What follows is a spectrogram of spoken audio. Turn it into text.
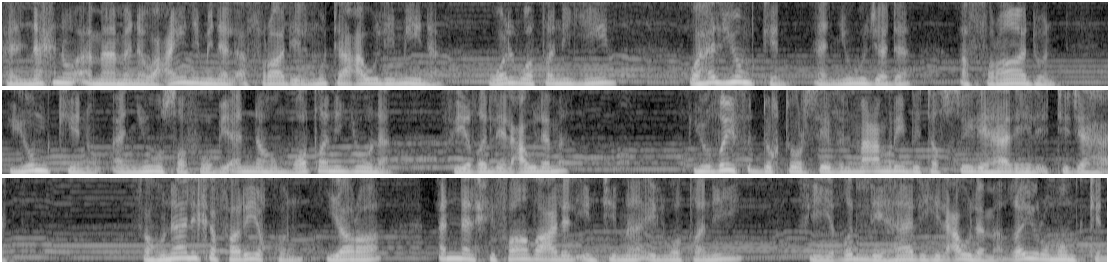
هل نحن أمام نوعين من الأفراد المتعولمين والوطنيين؟ وهل يمكن أن يوجد أفراد يمكن أن يوصفوا بأنهم وطنيون في ظل العولمة؟ يضيف الدكتور سيف المعمري بتفصيل هذه الاتجاهات. فهنالك فريق يرى أن الحفاظ على الانتماء الوطني في ظل هذه العولمة غير ممكن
